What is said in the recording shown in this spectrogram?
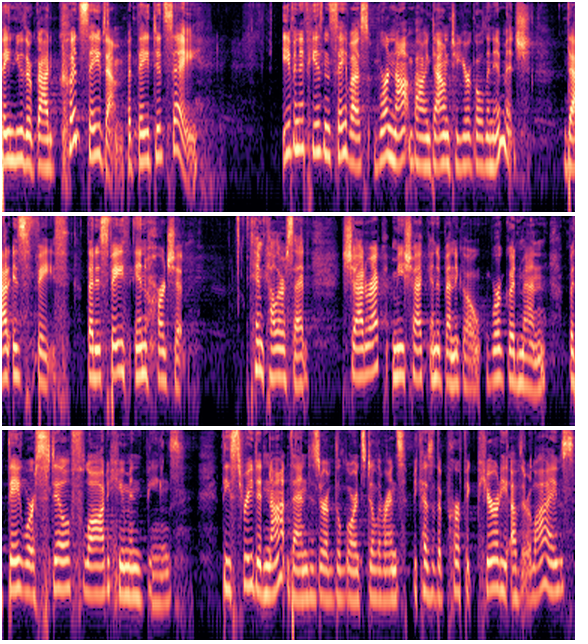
They knew their God could save them, but they did say, even if he doesn't save us, we're not bowing down to your golden image. That is faith. That is faith in hardship. Tim Keller said, Shadrach, Meshach, and Abednego were good men, but they were still flawed human beings. These three did not then deserve the Lord's deliverance because of the perfect purity of their lives.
